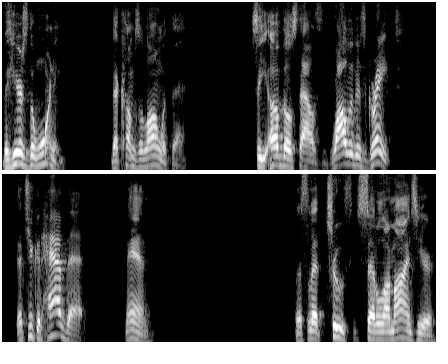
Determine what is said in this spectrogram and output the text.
But here's the warning that comes along with that. See, of those thousands, while it is great that you could have that, man, let's let truth settle our minds here.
